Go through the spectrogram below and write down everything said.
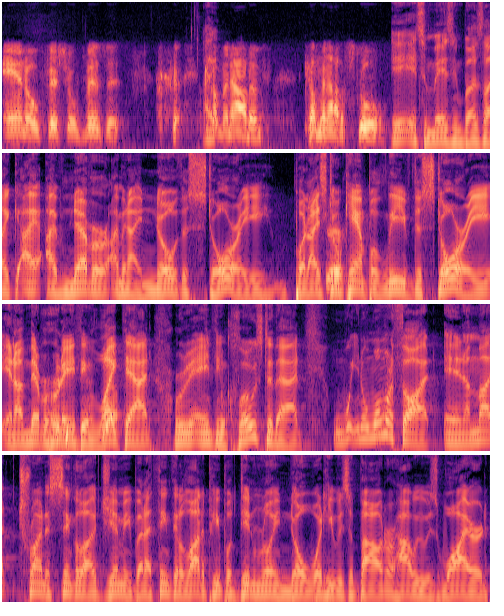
an official visit coming I, out of coming out of school. It's amazing, Buzz. Like I, I've never. I mean, I know the story, but I still sure. can't believe the story, and I've never heard anything yeah. like that or anything close to that. You know, one more thought, and I'm not trying to single out Jimmy, but I think that a lot of people didn't really know what he was about or how he was wired,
